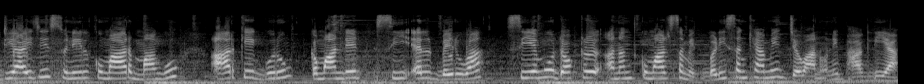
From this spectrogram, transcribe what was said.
डीआईजी सुनील Kumar Mangu R K Gurung, commandant C L Barua CMO doctor Anant Kumar समेत बड़ी संख्या में जवानों ने भाग लिया।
